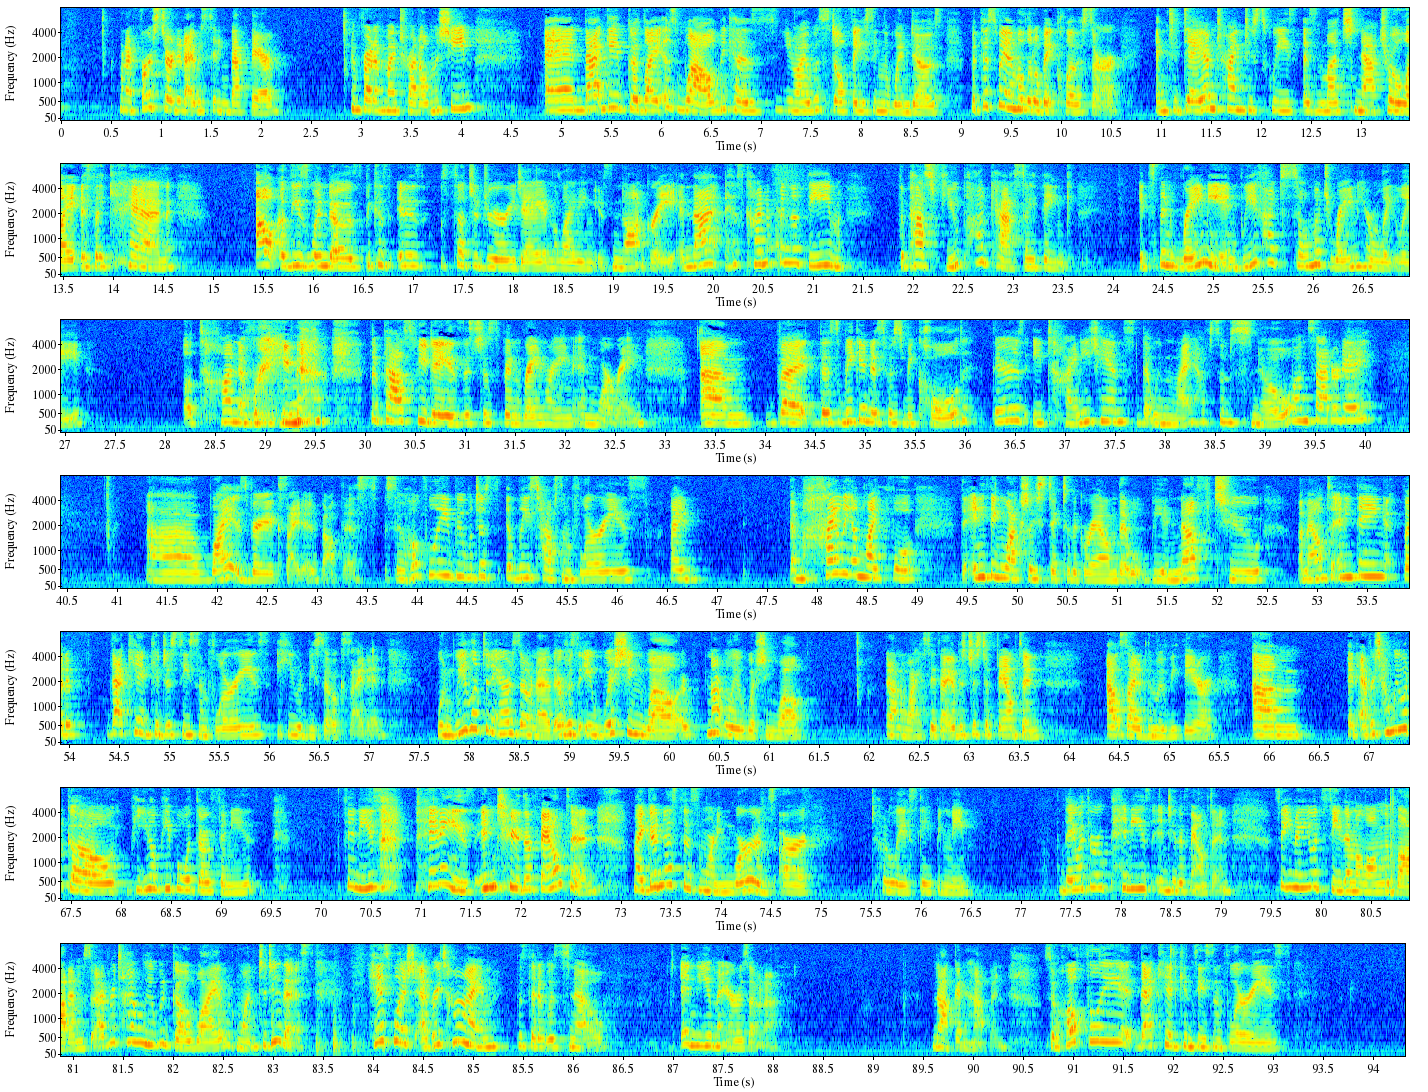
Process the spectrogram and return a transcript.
when I first started, I was sitting back there in front of my treadle machine and that gave good light as well because, you know, I was still facing the windows, but this way I'm a little bit closer. And today I'm trying to squeeze as much natural light as I can out of these windows because it is such a dreary day and the lighting is not great. And that has kind of been the theme the past few podcasts, I think. It's been rainy and we've had so much rain here lately. A ton of rain. the past few days it's just been rain, rain, and more rain. Um, but this weekend is supposed to be cold. There's a tiny chance that we might have some snow on Saturday. Uh, Wyatt is very excited about this. So hopefully we will just at least have some flurries. I am highly unlikely that anything will actually stick to the ground that will be enough to amount to anything. But if that kid could just see some flurries, he would be so excited. When we lived in Arizona, there was a wishing well, or not really a wishing well. I don't know why I say that. It was just a fountain outside of the movie theater. Um, and every time we would go, you know, people would throw finny, finnies, pennies into the fountain. My goodness, this morning words are totally escaping me. They would throw pennies into the fountain. So, you know, you would see them along the bottom. So every time we would go, Wyatt would want to do this. His wish every time was that it would snow in Yuma, Arizona. Not gonna happen. So hopefully that kid can see some flurries.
